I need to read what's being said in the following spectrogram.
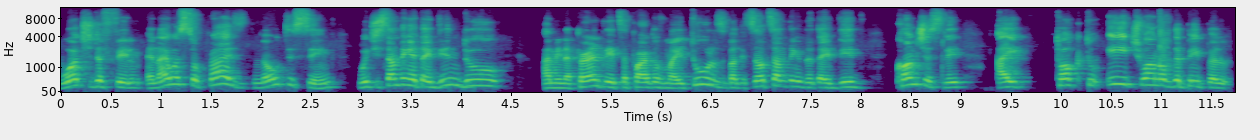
watched the film and I was surprised noticing, which is something that I didn't do. I mean, apparently it's a part of my tools, but it's not something that I did consciously. I talked to each one of the people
